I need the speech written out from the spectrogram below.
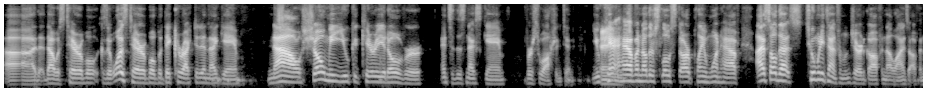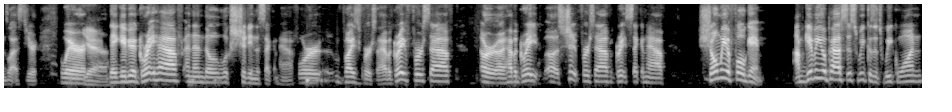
uh, that, that was terrible because it was terrible, but they corrected in that game. Now show me you could carry it over into this next game versus Washington. You can't have another slow start playing one half. I saw that too many times from Jared Goff in that Lions offense last year, where Yeah. they give you a great half and then they'll look shitty in the second half, or vice versa. Have a great first half, or uh, have a great uh, shit first half, great second half. Show me a full game. I'm giving you a pass this week because it's week one.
